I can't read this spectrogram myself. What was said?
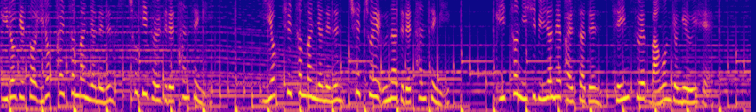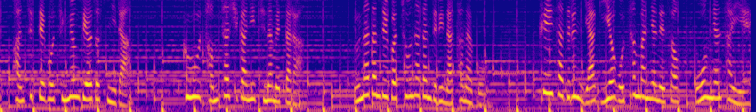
1억에서 1억 8천만 년에는 초기 별들의 탄생이, 2억 7천만 년에는 최초의 은하들의 탄생이, 2021년에 발사된 제임스 웹 망원경에 의해 관측되고 증명되어졌습니다. 그 후 점차 시간이 지남에 따라 은하단들과 초은하단들이 나타나고 퀘이사들은 약 2억 5천만 년에서 5억 년 사이에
